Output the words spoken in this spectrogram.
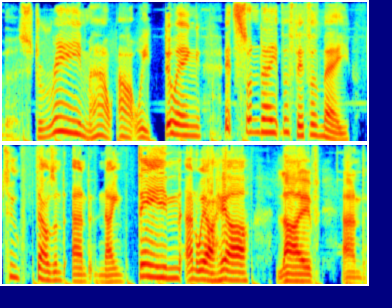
the stream. How are we doing? It's Sunday, the 5th of May, 2019, and we are here live and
